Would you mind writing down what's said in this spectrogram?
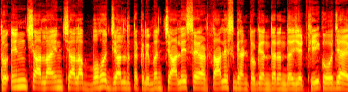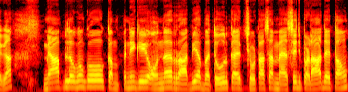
तो इन शाला बहुत जल्द तकरीबन 40 से 48 घंटों के अंदर अंदर ये ठीक हो जाएगा। मैं आप लोगों को कंपनी की ओनर राबिया बतूर का एक छोटा सा मैसेज पढ़ा देता हूँ,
